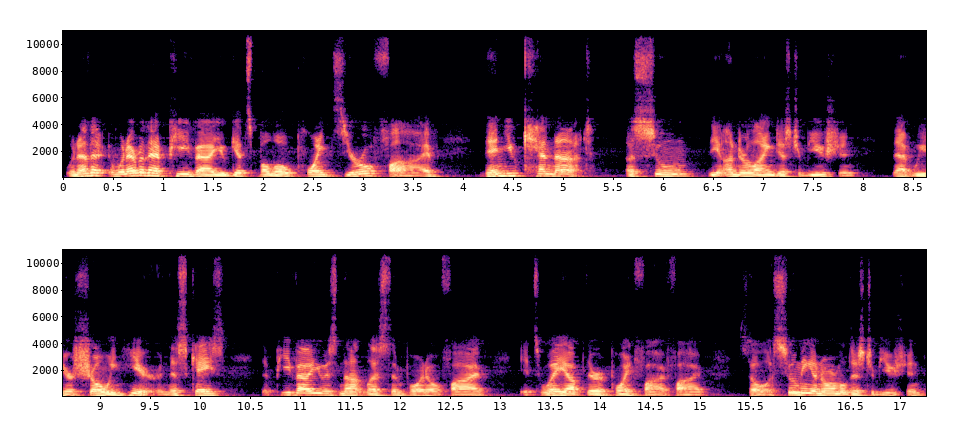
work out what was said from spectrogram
Whenever, whenever that p-value gets below 0.05, then you cannot assume the underlying distribution that we are showing here. In this case, the p-value is not less than 0.05. It's way up there at 0.55. So assuming a normal distribution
